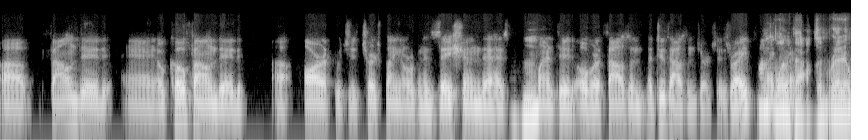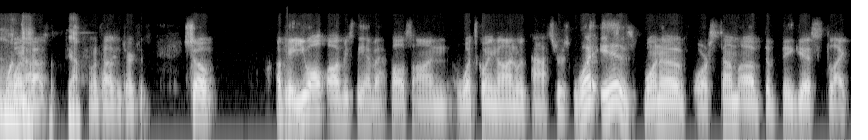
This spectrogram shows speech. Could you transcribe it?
uh, founded and or co-founded uh, ARC, which is a church planting organization that has Mhm. planted over a thousand, uh, two thousand churches, right? One thousand, right at one thousand. thousand. Yeah. One thousand churches. So, okay, you all obviously have a pulse on what's going on with pastors. What is one of or some of the biggest like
